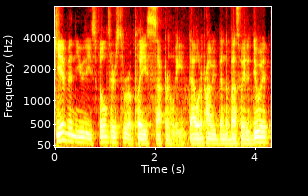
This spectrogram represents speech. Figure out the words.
given you these filters to replace separately. That would have probably been the best way to do it.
